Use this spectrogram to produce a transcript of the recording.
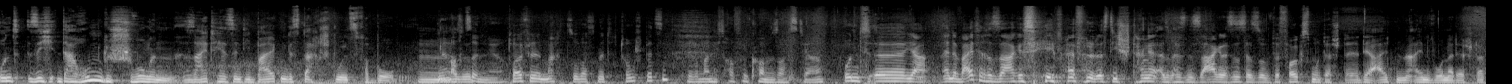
und sich darum geschwungen. Seither sind die Balken des Dachstuhls verbogen. Ja, macht Sinn, ja. Teufel macht sowas mit Turmspitzen. Wäre man nicht drauf gekommen sonst, ja. Und äh, ja, eine weitere Sage ist eben einfach nur, dass die Stange, also das ist eine Sage, das ist ja so der Volksmund der, der alten Einwohner der Stadt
